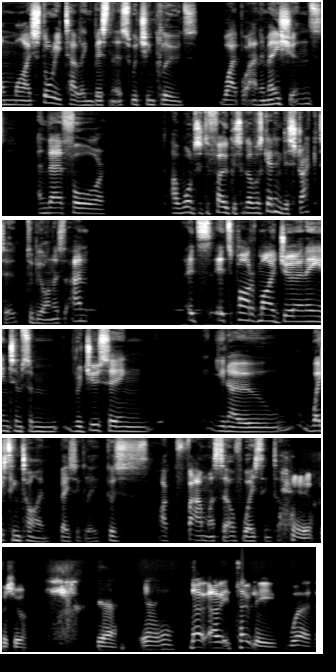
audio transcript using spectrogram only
on my storytelling business, which includes whiteboard animations. And therefore, I wanted to focus because I was getting distracted, to be honest. And it's it's part of my journey in terms of reducing, you know, wasting time, basically, because I found myself wasting time. yeah, for sure. Yeah, yeah, yeah. No, oh, I mean, totally worth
